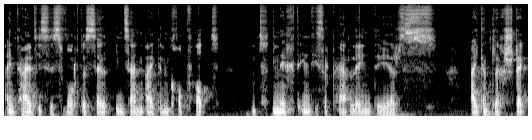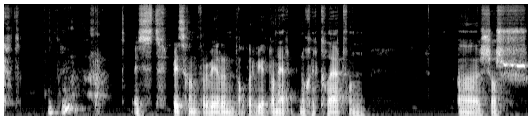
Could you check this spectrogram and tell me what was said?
ein Teil dieses Wortes in seinem eigenen Kopf hat und nicht in dieser Perle, in der es eigentlich steckt. Mhm. Ist ein bisschen verwirrend, aber wird dann er noch erklärt von äh, Shash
